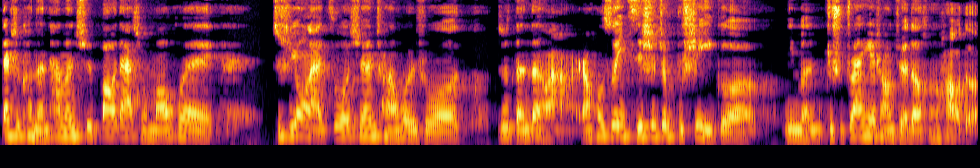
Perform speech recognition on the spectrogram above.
但是可能他们去抱大熊猫会就是用来做宣传，或者说就等等啦。然后，所以其实这不是一个你们就是专业上觉得很好的。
